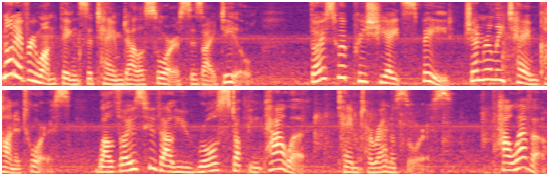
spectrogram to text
Not everyone thinks a tamed Allosaurus is ideal. Those who appreciate speed generally tame Carnotaurus, while those who value raw stopping power tame Tyrannosaurus. However,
